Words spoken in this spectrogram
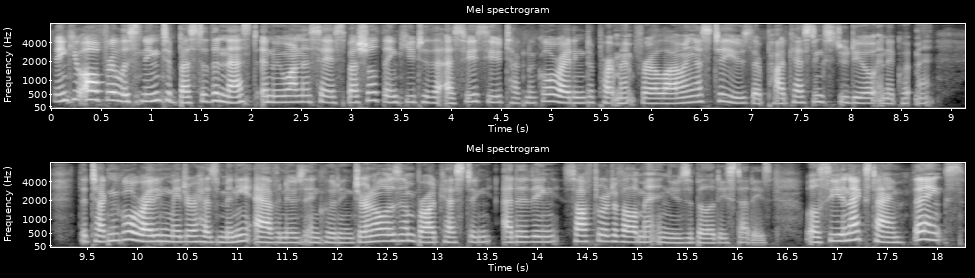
Thank you all for listening to Best of the Nest, and we want to say a special thank you to the SVSU Technical Writing Department for allowing us to use their podcasting studio and equipment. The technical writing major has many avenues, including journalism, broadcasting, editing, software development, and usability studies. We'll see you next time. Thanks.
